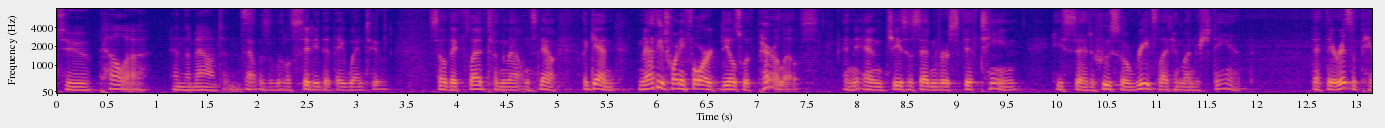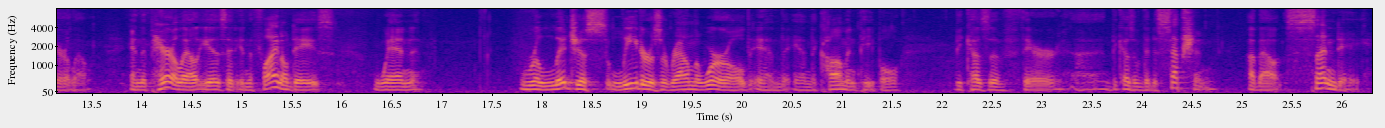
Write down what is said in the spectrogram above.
to Pella in the mountains. That was a little city that they went to. So they fled from the mountains. Now, again, Matthew 24 deals with parallels. And, and Jesus said in verse 15, he said, Whoso reads, let him understand. that there is a parallel. And the parallel is that in the final days, when religious leaders around the world and, and the common people, because of, their, uh, because of the deception about Sunday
